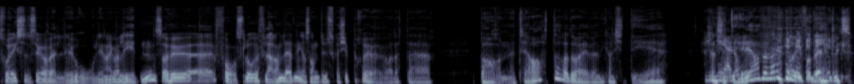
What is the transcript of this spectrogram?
tror jeg syns jeg var veldig urolig da jeg var liten, så hun foreslo ved flere anledninger sånn du skal ikke prøve dette her barneteateret da, Eivind, kanskje det Kanskje noe? det hadde vært noe for deg, liksom.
